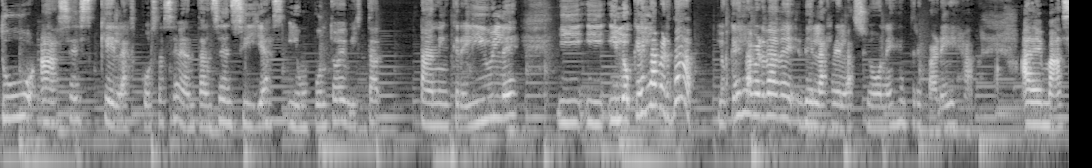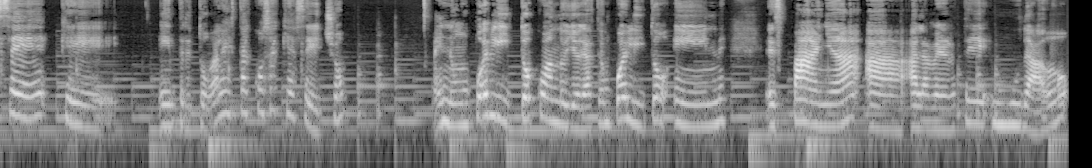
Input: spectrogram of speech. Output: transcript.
tú haces que las cosas se vean tan sencillas y un punto de vista tan increíble y, y, lo que es la verdad, lo que es la verdad de, de las relaciones entre pareja. Además sé que entre todas estas cosas que has hecho, en un pueblito, cuando llegaste a un pueblito en España, al haberte mudado,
